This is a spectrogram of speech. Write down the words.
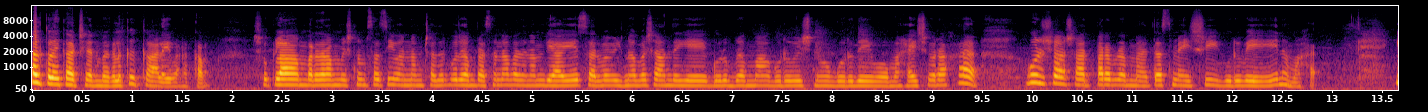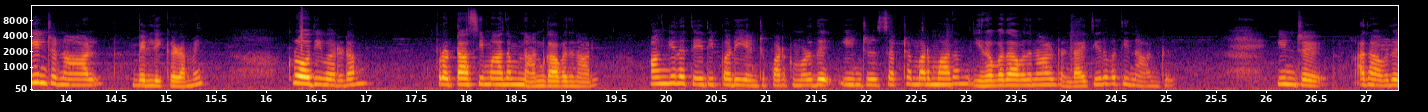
மக்கள் தொலைக்காட்சி அன்பர்களுக்கு காலை வணக்கம். சுக்லாம் பரதரம் விஷ்ணு சசிவண்ணம் சதுர்புஜம் பிரசன்னவதனம் தியாயே சர்வ விக்னபசாந்தையே குரு பிரம்மா குரு விஷ்ணு குருதேவோ மகேஸ்வரக குரு சாஷாத் பரபிரம்ம தஸ்மை ஸ்ரீ குருவே நமக. இன்று நாள் வெள்ளிக்கிழமை குரோதி வருடம் புரட்டாசி மாதம் நான்காவது நாள். ஆங்கில தேதிப்படி என்று பார்க்கும் பொழுது இன்று செப்டம்பர் மாதம் இருபதாவது நாள் ரெண்டாயிரத்தி இருபத்தி நான்கு. இன்று அதாவது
